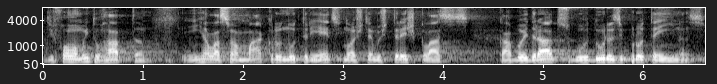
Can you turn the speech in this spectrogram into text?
de forma muito rápida, em relação a macronutrientes, nós temos três classes: carboidratos, gorduras e proteínas.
